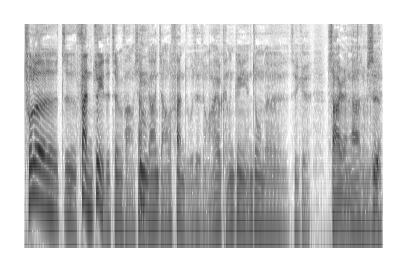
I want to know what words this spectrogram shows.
除了这犯罪的侦防，像你刚刚讲的贩毒这种，嗯、还有可能更严重的这个杀人啦、啊、什么的。是，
